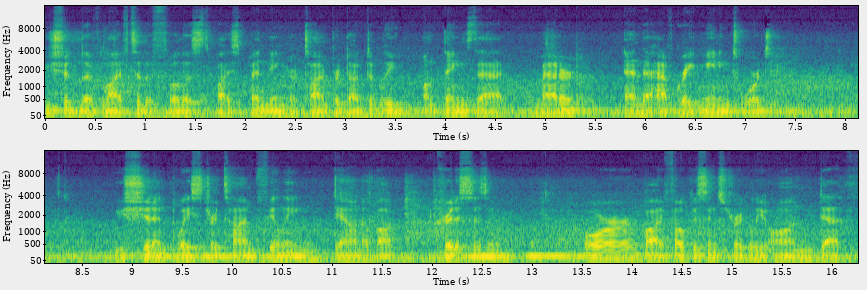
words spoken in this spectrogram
You should live life to the fullest by spending your time productively on things that matter and that have great meaning towards you. You shouldn't waste your time feeling down about criticism or by focusing strictly on death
